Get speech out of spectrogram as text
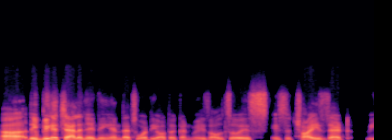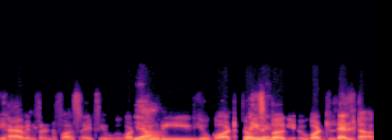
uh, the bigger challenge I think, and that's what the author conveys also is is the choice that we have in front of us, right? So you've got yeah. You've got totally. Iceberg, you've got Delta.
